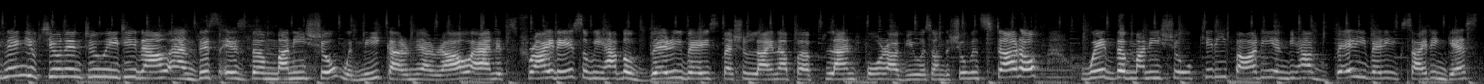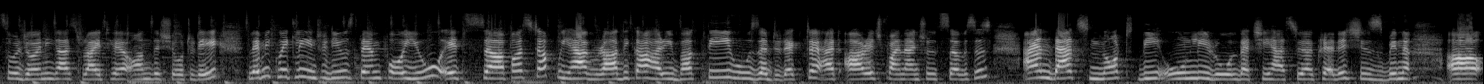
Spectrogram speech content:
Evening. You've tuned in to ET now, and this is the Money Show with me, Karunya Rao. And it's Friday, so we have a very, very special lineup uh, planned for our viewers on the show. We'll start off with the Money Show Kitty Party, and we have very, very exciting guests who are joining us right here on the show today. Let me quickly introduce them for you. It's uh, first up, we have Radhika Haribhakti, who's a director at RH Financial Services, and that's not the only role that she has to her credit. She's been uh,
